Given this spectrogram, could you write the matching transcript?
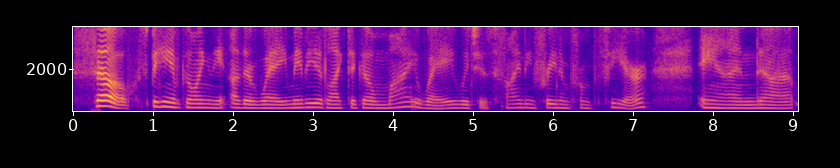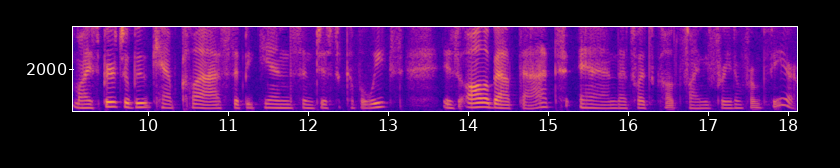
So, speaking of going the other way, maybe you'd like to go my way, which is finding freedom from fear. And uh, my spiritual boot camp class that begins in just a couple weeks is all about that. And that's why it's called Finding Freedom from Fear,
